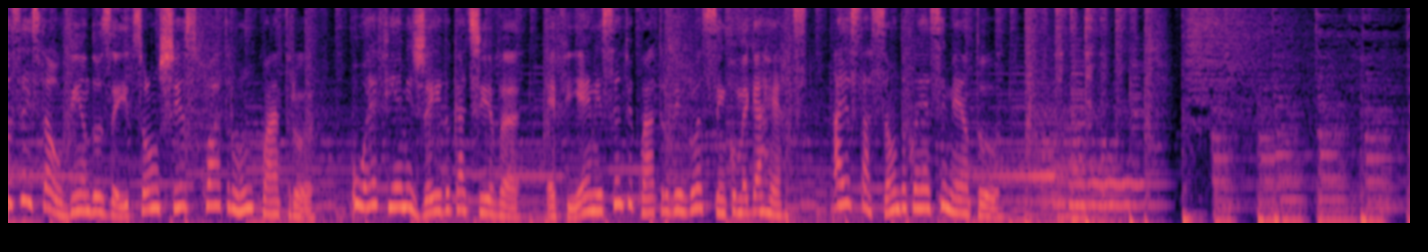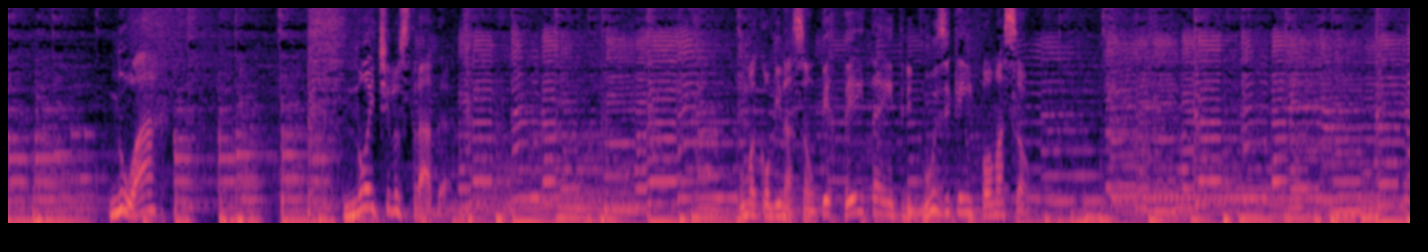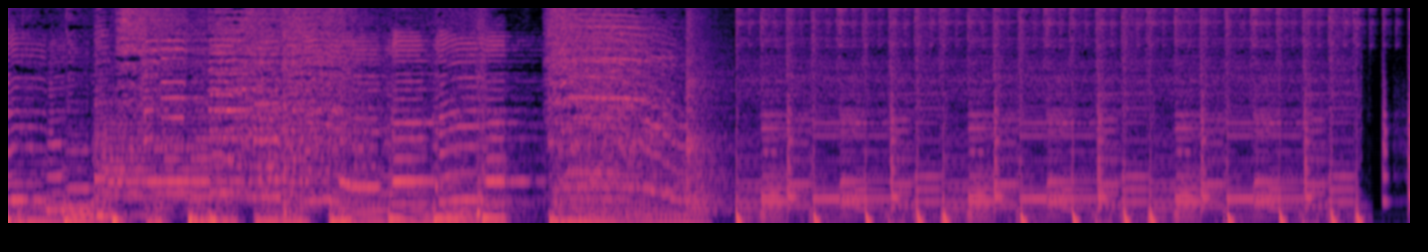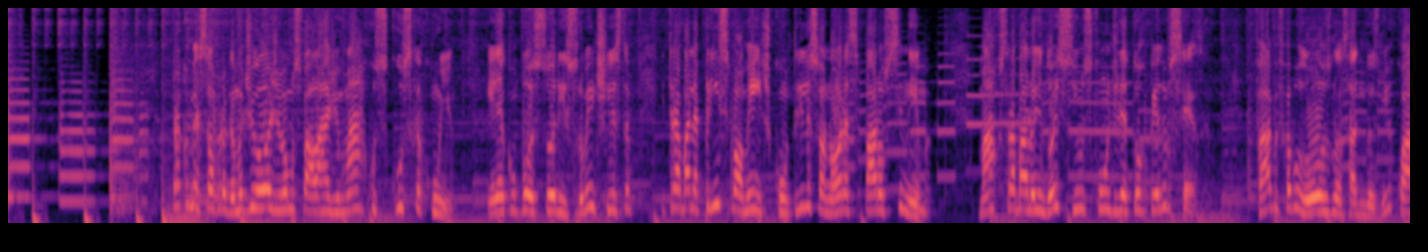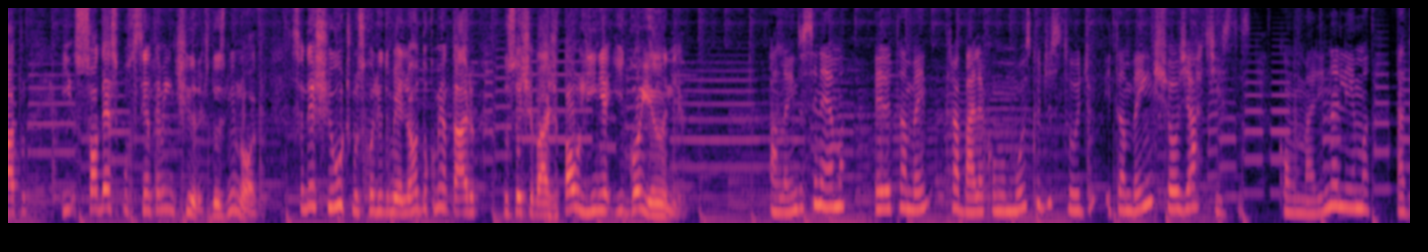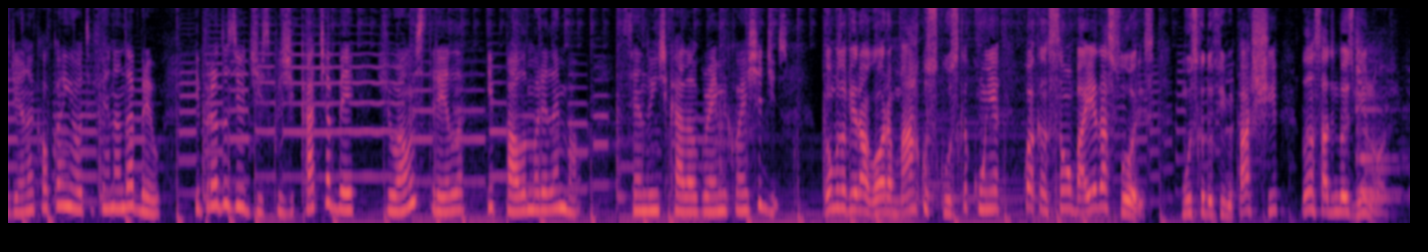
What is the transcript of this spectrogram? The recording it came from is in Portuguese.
Você está ouvindo ZYX 414, o FMG Educativa, FM 104,5 MHz, a estação do conhecimento. No ar, Noite Ilustrada. Uma combinação perfeita entre música e informação. Começar o programa de hoje, vamos falar de Marcos Cusca Cunha. Ele é compositor e instrumentista e trabalha principalmente com trilhas sonoras para o cinema. Marcos trabalhou em dois filmes com o diretor Pedro César. Fábio Fabuloso, lançado em 2004, e Só 10% é Mentira, de 2009, sendo este último escolhido o melhor documentário dos festivais de Paulínia e Goiânia. Além do cinema, ele também trabalha como músico de estúdio e também em shows de artistas, como Marina Lima, Adriana Calcanhoto e Fernanda Abreu, e produziu discos de Kátia B, João Estrela e Paula Morelenbaum, sendo indicado ao Grammy com este disco. Vamos ouvir agora Marcos Cusca Cunha com a canção Bahia das Flores, música do filme Pachi, lançado em 2009.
